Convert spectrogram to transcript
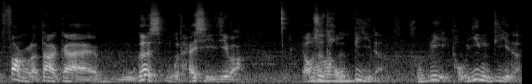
放了大概五个五台洗衣机吧，然后是投币的，投币投硬币的，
